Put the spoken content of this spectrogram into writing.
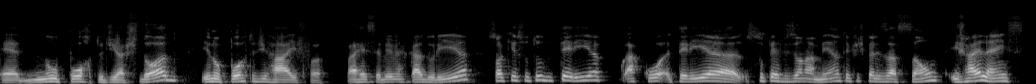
é, no porto de Ashdod e no porto de Haifa para receber mercadoria, só que isso tudo teria, teria supervisionamento e fiscalização israelense.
